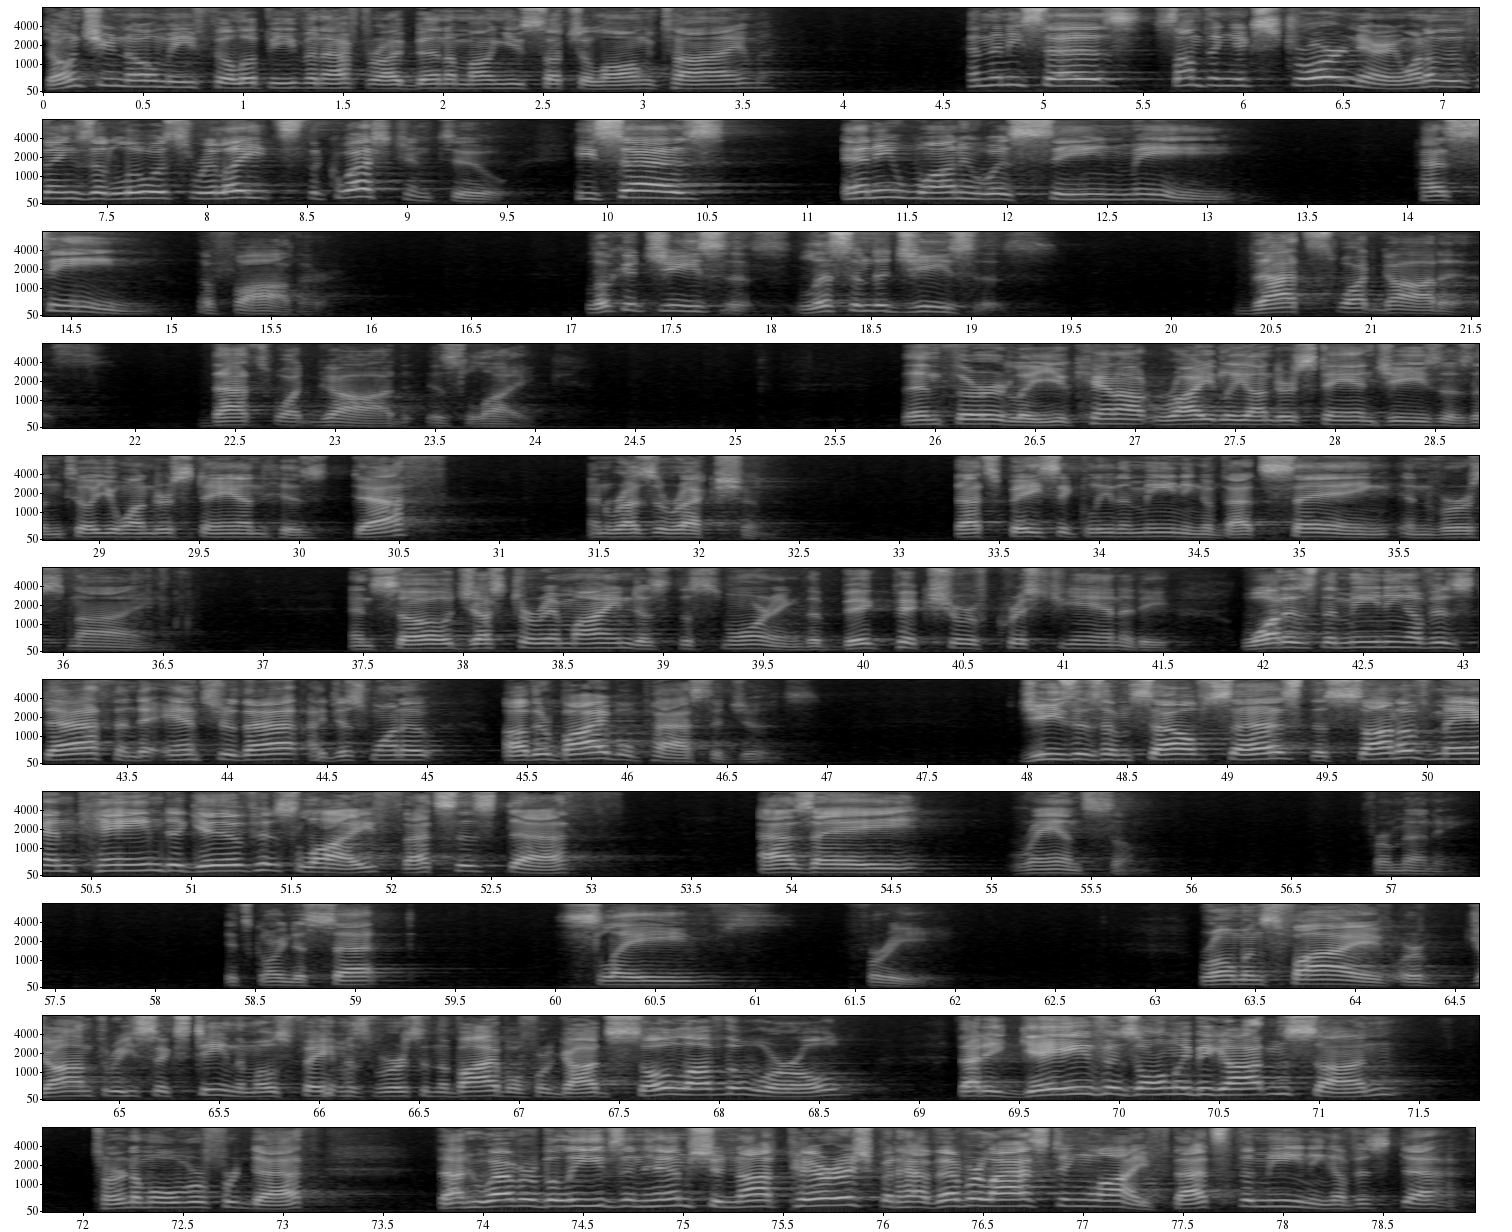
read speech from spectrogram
don't you know me, Philip, even after I've been among you such a long time? And then he says something extraordinary, one of the things that Lewis relates the question to. He says, Anyone who has seen me has seen the Father. Look at Jesus. Listen to Jesus. That's what God is. That's what God is like. Then, thirdly, you cannot rightly understand Jesus until you understand his death and resurrection. That's basically the meaning of that saying in verse 9. And so, just to remind us this morning, the big picture of Christianity what is the meaning of his death? And to answer that, I just want to other Bible passages. Jesus himself says, The Son of Man came to give his life, that's his death, as a ransom for many. It's going to set slaves free. Romans 5 or John 3:16, the most famous verse in the Bible, for God so loved the world that he gave his only begotten son, turned him over for death, that whoever believes in him should not perish but have everlasting life. That's the meaning of his death.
